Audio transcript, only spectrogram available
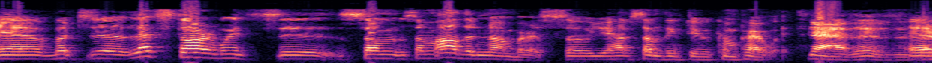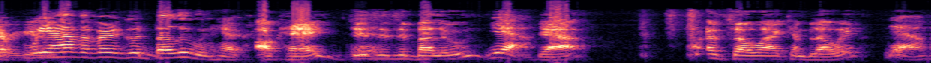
Uh, but uh, let's start with uh, some some other numbers, so you have something to compare with. Yeah, this is Uh, very good. we have a very good balloon here. Okay. This is a balloon. Yeah, Yeah. And so I can blow it. yeah.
